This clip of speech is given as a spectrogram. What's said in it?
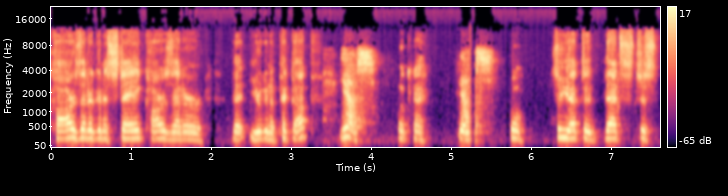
cars that are going to stay, cars that are that you're going to pick up? Yes. Okay. Yes. Cool. So you have to. That's just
